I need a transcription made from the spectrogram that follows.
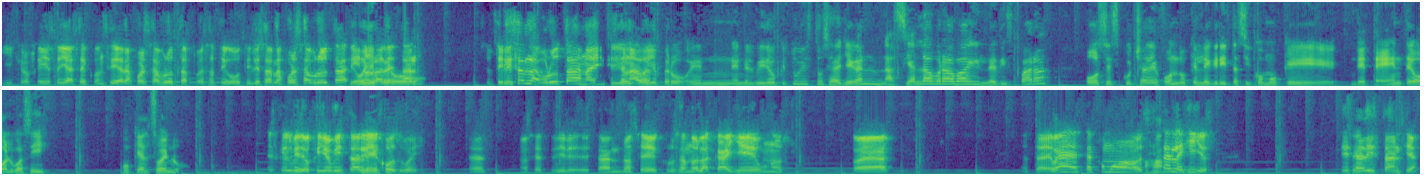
Y creo que eso ya se considera fuerza bruta. Por eso te digo, utilizar la fuerza bruta y no la letal. Si utilizas la bruta, nadie dice nada. Oye, pero en, en el video que tuviste, o sea, llegan hacia la brava y le dispara. O se escucha de fondo que le grita así como que detente o algo así o que al suelo. Es que el video que yo vi está lejos, güey. no sé, te diré, están, no sé, cruzando la calle, unos. está, bueno, está como. Sí, está lejillos. Sí, está a distancia.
